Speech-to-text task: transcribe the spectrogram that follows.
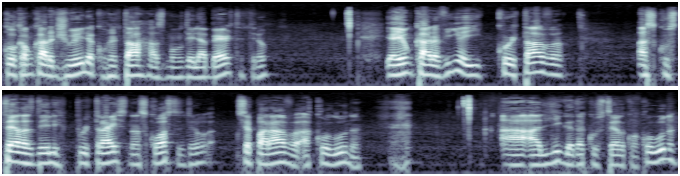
colocar um cara de joelho, acorrentar as mãos dele abertas, entendeu? E aí um cara vinha e cortava as costelas dele por trás, nas costas, entendeu? Separava a coluna, a, a liga da costela com a coluna.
